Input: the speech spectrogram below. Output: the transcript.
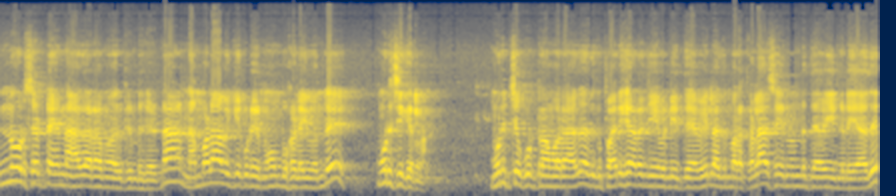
இன்னொரு சட்டம் என்ன ஆதாரமாக இருக்குன்னு கேட்டால் நம்மளாக வைக்கக்கூடிய நோன்புகளை வந்து முறிச்சிக்கிடலாம். முறிச்ச குற்றம் வராது அதுக்கு பரிகாரம் செய்ய வேண்டிய தேவையில்லை அது மாதிரி கலா செய்யணுன்ற தேவையும் கிடையாது.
